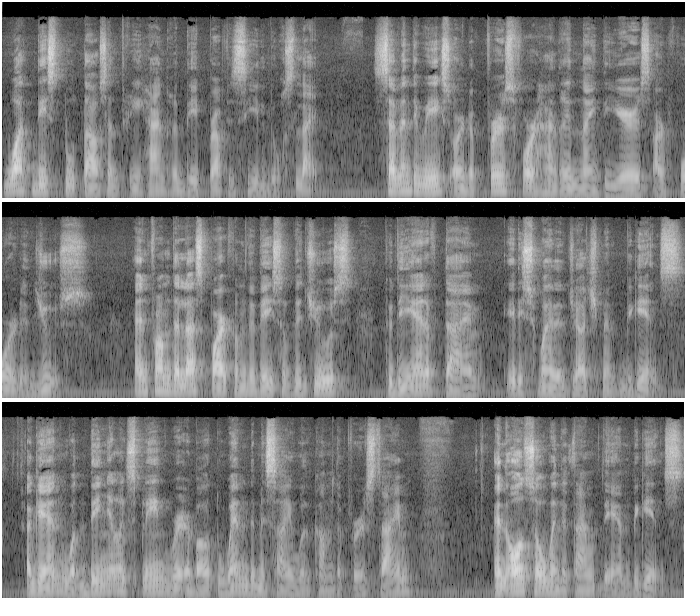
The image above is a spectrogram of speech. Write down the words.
what this 2300 day prophecy looks like. 70 weeks or the first 490 years are for the Jews. And from the last part, from the days of the Jews, to the end of time, it is when the judgment begins. Again, what Daniel explained were about when the Messiah will come the first time, and also when the time of the end begins.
